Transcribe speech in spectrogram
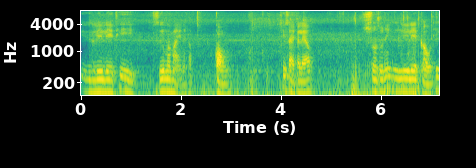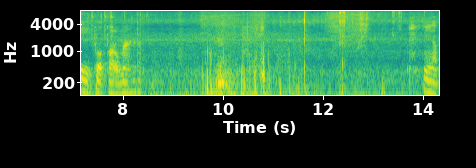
คือรีเลย์ที่ซื้อมาใหม่นะครับ กล่องที่ใส่ไปแล้ว ส่วนตัวนี้คือรีเลย์เก่าที่ถอดถอดออกมานะครับ นี่ครับ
